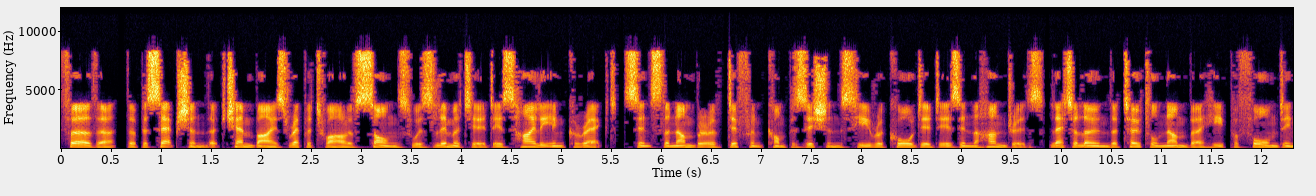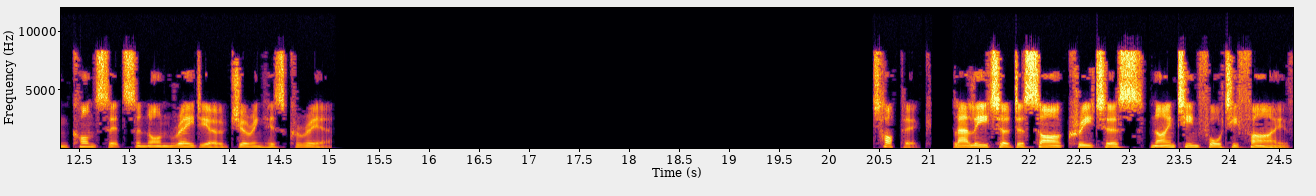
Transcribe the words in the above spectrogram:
Further, the perception that Chembai's repertoire of songs was limited is highly incorrect, since the number of different compositions he recorded is in the hundreds let alone the total number he performed in concerts and on radio during his career. Lalita Dasar Kritis 1945.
